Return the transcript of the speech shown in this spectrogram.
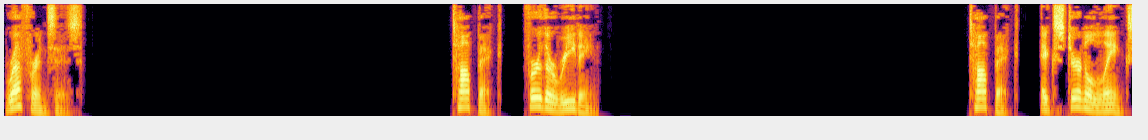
References Topic. Further reading. Topic. External links.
